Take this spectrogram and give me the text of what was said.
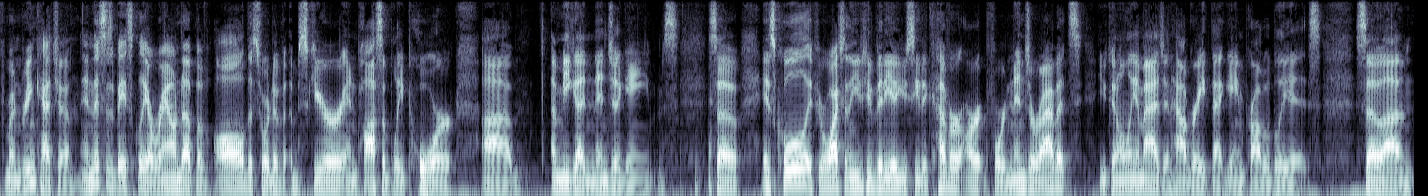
from Dreamcatcher, and this is basically a roundup of all the sort of obscure and possibly poor uh, Amiga Ninja games. so it's cool if you're watching the YouTube video, you see the cover art for Ninja Rabbits. You can only imagine how great that game probably is. So, um,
